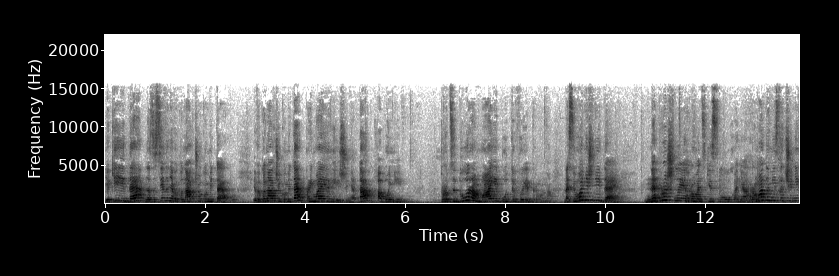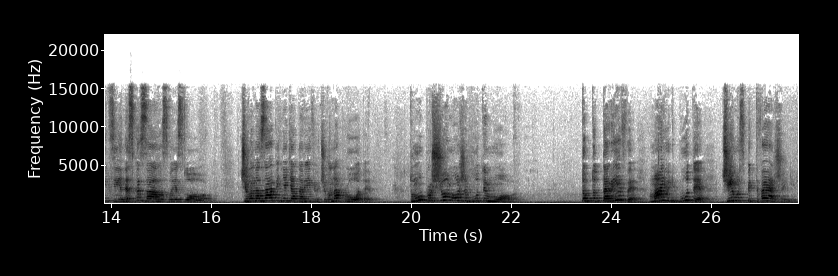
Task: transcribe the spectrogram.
який йде на засідання виконавчого комітету. І виконавчий комітет приймає рішення, так або ні. Процедура має бути витримана. На сьогоднішній день не пройшли громадські слухання, громада міста Чернівці не сказала своє слово, чи вона за підняття тарифів, чи вона проти. Тому про що може бути мова? Тобто тарифи мають бути чимось підтверджені.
